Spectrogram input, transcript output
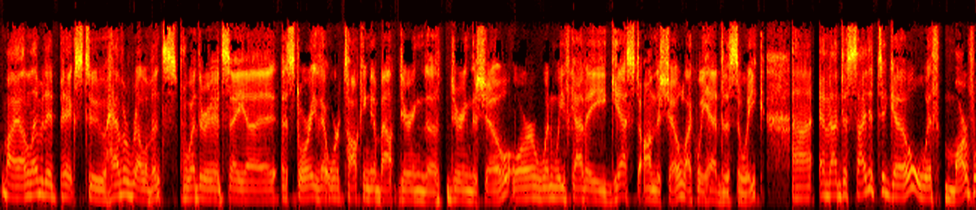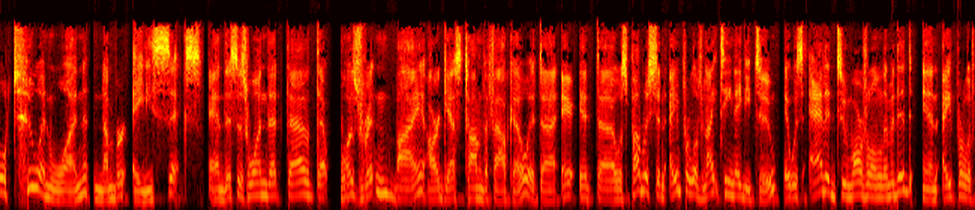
my unlimited picks to have a relevance, whether it's a uh, a story that we're talking about during the during the show, or when we've got a guest on the show, like we had this week. Uh, and I decided to go with Marvel Two-in-One number eighty six, and this is one that uh, that was written by our guest Tom DeFalco. It uh, it was published in April of 1982. It was added to Marvel Unlimited in April of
